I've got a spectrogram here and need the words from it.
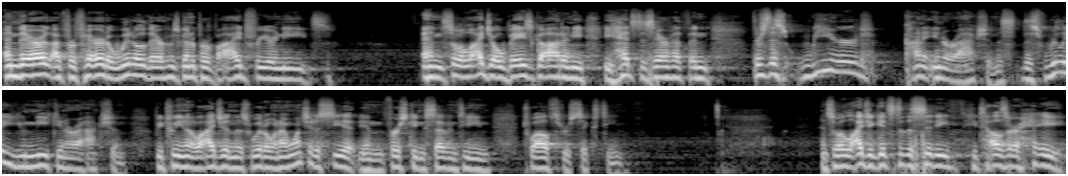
And there i've prepared a widow there who's going to provide for your needs. And so elijah obeys god and he, he heads to zarephath. And there's this weird kind of interaction, this, this really unique interaction between Elijah and this widow. And I want you to see it in 1 Kings 17 12 through 16. And so Elijah gets to the city. He tells her, Hey,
